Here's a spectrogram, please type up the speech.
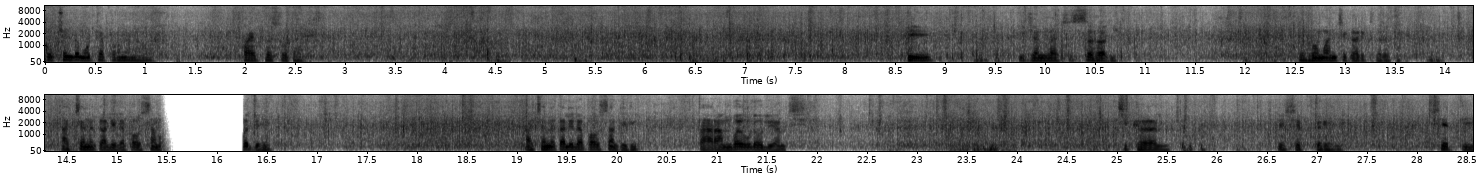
प्रचंड मोठ्या प्रमाणावर पायफस होत आहे. ही जंगलाची सहल. रोमांचकारी ठरत अचानक आलेल्या पावसामध्ये अचानक आलेल्या पावसाने तारांबळ उडवली आमची. चिखल ते शेतकरी शेती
